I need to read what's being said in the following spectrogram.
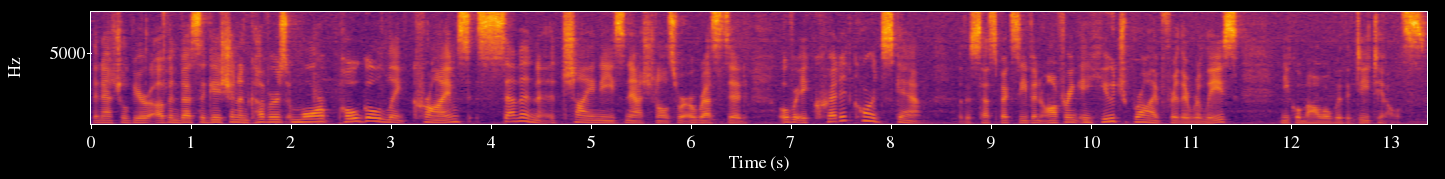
The National Bureau of Investigation uncovers more Pogo linked crimes. Seven Chinese nationals were arrested over a credit card scam, with the suspects even offering a huge bribe for their release. Nico Bawa with the details.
